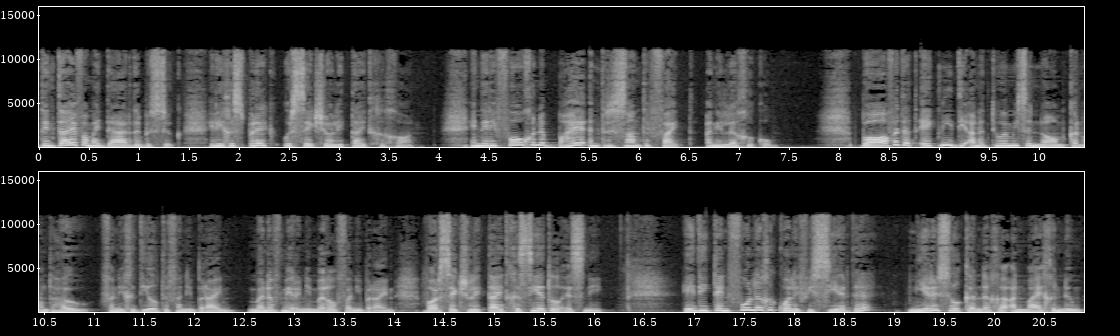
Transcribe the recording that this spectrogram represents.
Ten tye van my derde besoek het die gesprek oor seksualiteit gegaan en het die volgende baie interessante feit aan die lig gekom. Behalwe dat ek nie die anatomiese naam kan onthou van die gedeelte van die brein, min of meer in die middel van die brein waar seksualiteit gesetel is nie, het die ten volle gekwalifiseerde neurosielkundige aan my genoem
